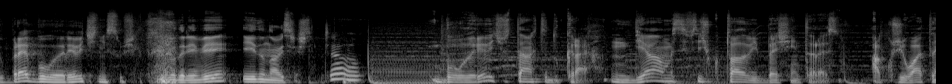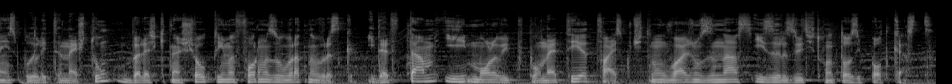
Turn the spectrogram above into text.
Добре, благодаря ви, че ни слушахте. Благодарим ви и до нови срещи. Чао! Благодаря ви, че останахте до края. Надяваме се всичко това да ви беше интересно. Ако желаете да ни споделите нещо, бележките на шоуто има форма за обратна връзка. Идете там и моля ви попълнете я, това е изключително важно за нас и за развитието на този подкаст.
